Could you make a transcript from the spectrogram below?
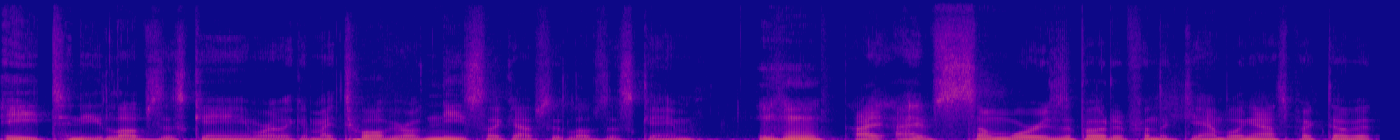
eight and he loves this game, or like my twelve year old niece like absolutely loves this game. Mm-hmm. I, I have some worries about it from the gambling aspect of it,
